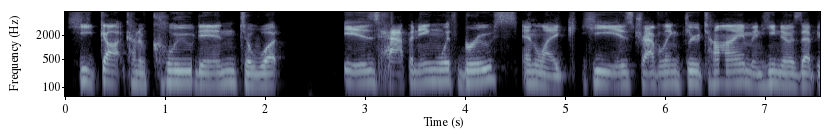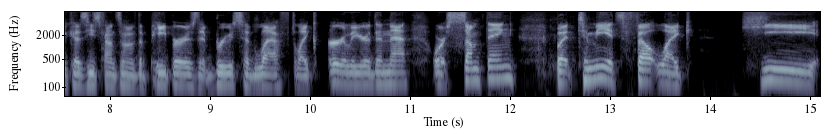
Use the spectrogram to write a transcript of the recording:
he got kind of clued in to what is happening with Bruce and like he is traveling through time and he knows that because he's found some of the papers that Bruce had left like earlier than that or something but to me it's felt like he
